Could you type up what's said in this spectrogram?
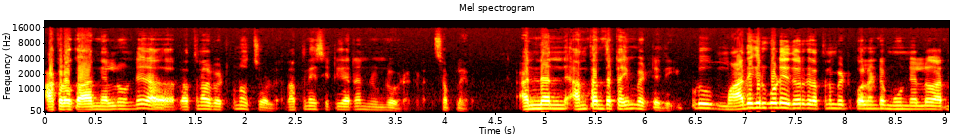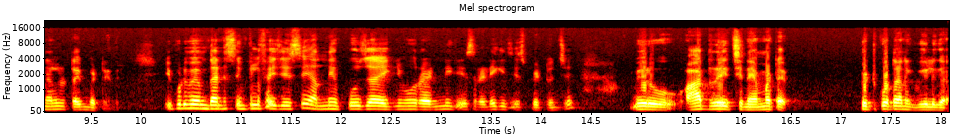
అక్కడ ఒక ఆరు నెలలు ఉండి ఆ రత్నాలు పెట్టుకుని వచ్చేవాళ్ళు. రత్నయ్య సిటీ గారు అని ఉండేవాడు అక్కడ సప్లైర్ అన్ని అంతంత టైం పెట్టేది. ఇప్పుడు మా దగ్గర కూడా ఇదివరకు రత్నం పెట్టుకోవాలంటే మూడు నెలలు ఆరు నెలలు టైం పెట్టేది. ఇప్పుడు మేము దాన్ని సింప్లిఫై చేసి అన్ని పూజ యజ్ఞము అన్నీ చేసి రెడీగా చేసి పెట్టుంచి మీరు ఆర్డర్ ఇచ్చిన ఎమ్మటే పెట్టుకోవడానికి వీలుగా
